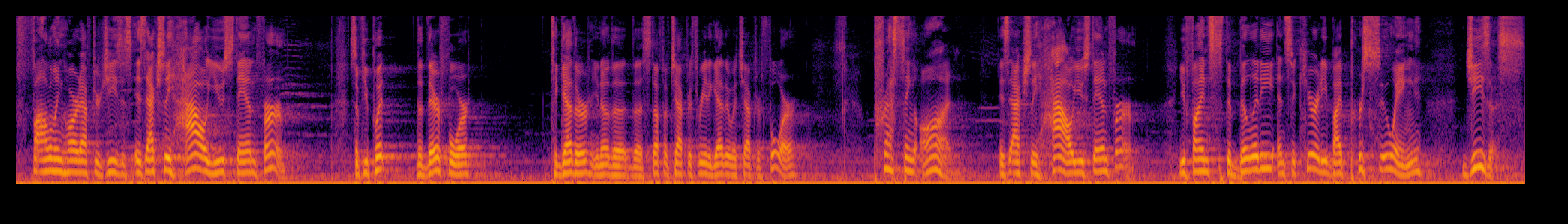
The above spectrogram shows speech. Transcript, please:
following hard after Jesus, is actually how you stand firm. So if you put the therefore together, you know, the, the stuff of chapter 3 together with chapter 4, pressing on is actually how you stand firm. You find stability and security by pursuing Jesus.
